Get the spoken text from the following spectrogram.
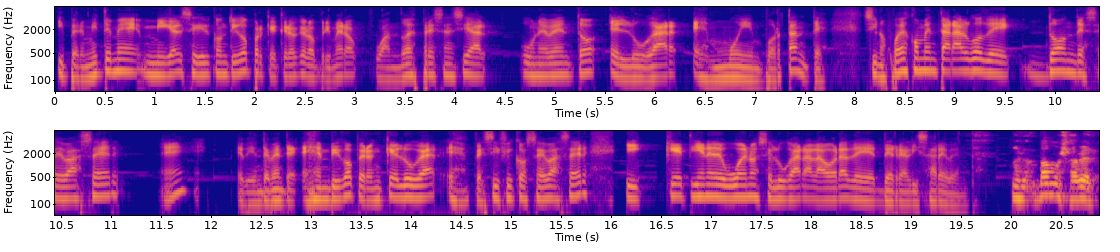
Y permíteme, Miguel, seguir contigo porque creo que lo primero, cuando es presencial un evento, el lugar es muy importante. Si nos puedes comentar algo de dónde se va a hacer, ¿eh? Evidentemente es en Vigo, pero en qué lugar específico se va a hacer y qué tiene de bueno ese lugar a la hora de, realizar eventos. Bueno, vamos a ver.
